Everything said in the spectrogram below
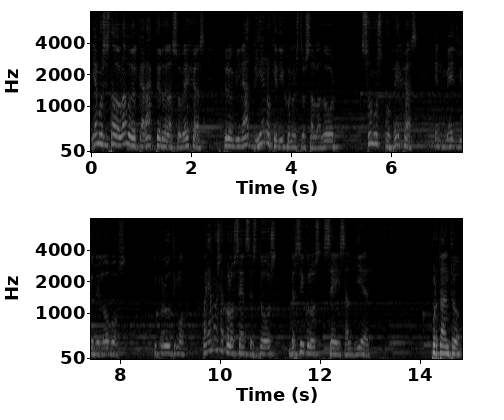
Ya hemos estado hablando del carácter de las ovejas, pero mirad bien lo que dijo nuestro Salvador. Somos ovejas en medio de lobos. Y por último, vayamos a Colosenses 2, versículos 6 al 10. Por tanto,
